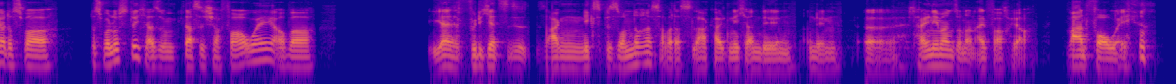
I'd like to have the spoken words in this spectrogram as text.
Ja, das war, das war lustig, also ein klassischer Four-Way, aber ja, würde ich jetzt sagen, nichts Besonderes, aber das lag halt nicht an den, an den äh, Teilnehmern, sondern einfach, ja, war ein Four-Way.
